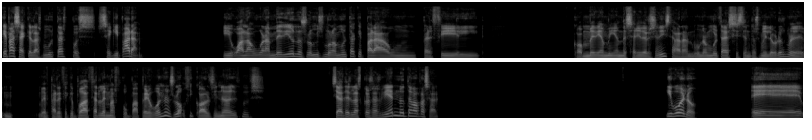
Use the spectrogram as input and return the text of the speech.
¿Qué pasa? Que las multas pues se equiparan. Igual a un gran medio no es lo mismo la multa que para un perfil con medio millón de seguidores en Instagram. Una multa de 600.000 euros me, parece que puede hacerle más pupa. Pero bueno, es lógico. Al final, pues, si haces las cosas bien, no te va a pasar. Y bueno, eh,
